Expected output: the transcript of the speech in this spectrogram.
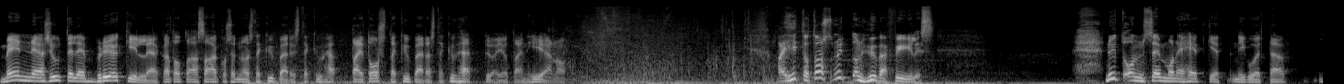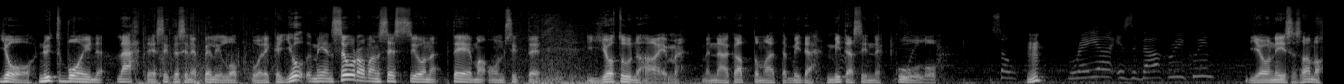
Mennään jutelee Brökille ja katsotaan saako se noista kypäristä kyhät, tai tosta kypärästä kyhättyä jotain hienoa. Ai hitto, tos nyt on hyvä fiilis. Nyt on semmonen hetki, että, niinku, että joo, nyt voin lähteä sitten sinne pelin loppuun. Eli jo, meidän seuraavan session teema on sitten Jotunheim. Mennään katsomaan, että mitä, mitä sinne kuuluu. Queen? Joo, niin se sano.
